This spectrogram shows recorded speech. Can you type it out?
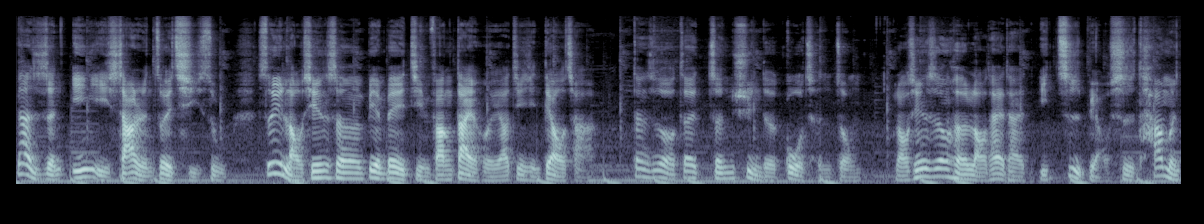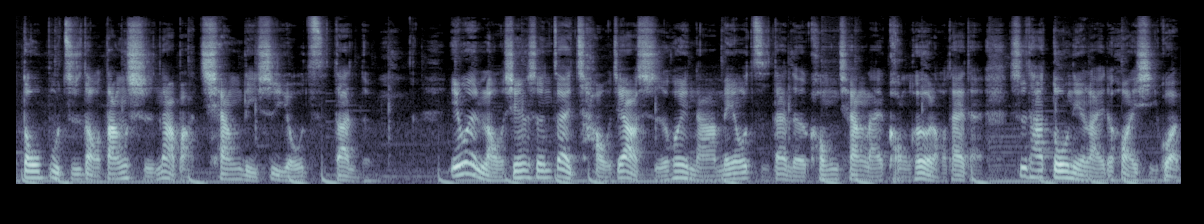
那人应以杀人罪起诉，所以老先生便被警方带回要进行调查。但是哦，在侦讯的过程中，老先生和老太太一致表示，他们都不知道当时那把枪里是有子弹的，因为老先生在吵架时会拿没有子弹的空枪来恐吓老太太，是他多年来的坏习惯。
